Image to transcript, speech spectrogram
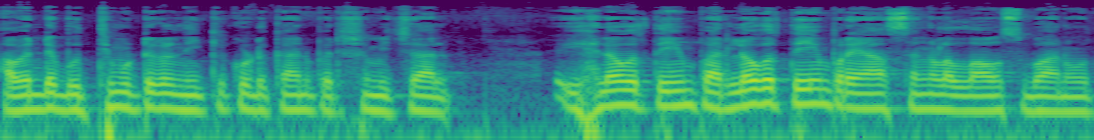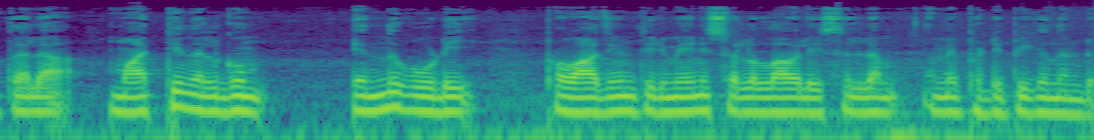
അവന്റെ ബുദ്ധിമുട്ടുകൾ നീക്കിക്കൊടുക്കാൻ പരിശ്രമിച്ചാൽ ഇഹലോകത്തെയും പരലോകത്തെയും പ്രയാസങ്ങൾ അള്ളാഹു സുബാനു തല മാറ്റി നൽകും എന്നുകൂടി പ്രവാചകൻ തിരുമേനി സല്ലാ അലൈഹി സ്വല്ലം നമ്മെ പഠിപ്പിക്കുന്നുണ്ട്.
